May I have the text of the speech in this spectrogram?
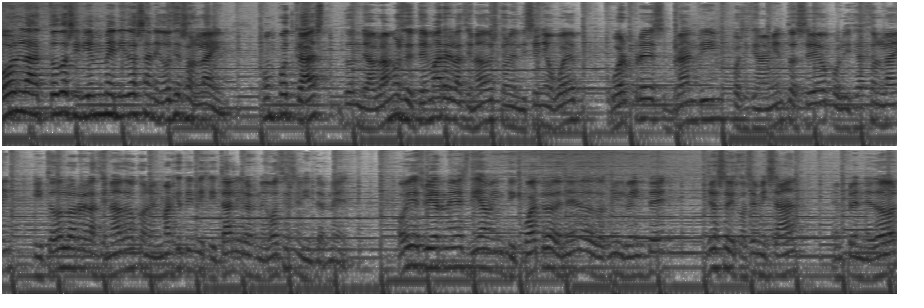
Hola a todos y bienvenidos a Negocios Online, un podcast donde hablamos de temas relacionados con el diseño web, WordPress, branding, posicionamiento SEO, publicidad online y todo lo relacionado con el marketing digital y los negocios en Internet. Hoy es viernes, día 24 de enero de 2020. Yo soy José Misán, emprendedor,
